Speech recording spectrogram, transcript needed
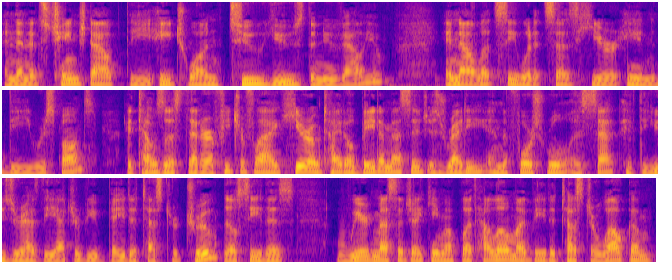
and then it's changed out the H1 to use the new value. And now let's see what it says here in the response. It tells us that our feature flag hero title beta message is ready and the force rule is set if the user has the attribute beta tester true. They'll see this weird message I came up with. Hello, my beta tester, welcome.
